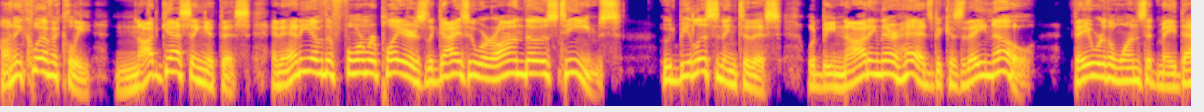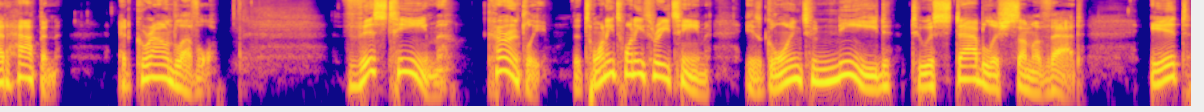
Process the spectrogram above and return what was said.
unequivocally, not guessing at this, and any of the former players, the guys who were on those teams who'd be listening to this, would be nodding their heads because they know they were the ones that made that happen at ground level. This team, currently, the 2023 team, is going to need to establish some of that. It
